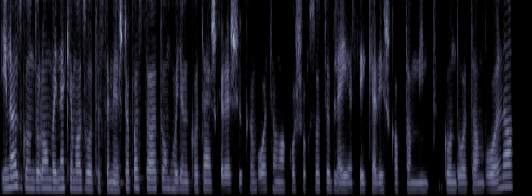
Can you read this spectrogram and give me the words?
Én azt gondolom, vagy nekem az volt a személyes tapasztalatom, hogy amikor társkeresőkön voltam, akkor sokszor több leértékelést kaptam, mint gondoltam volna,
